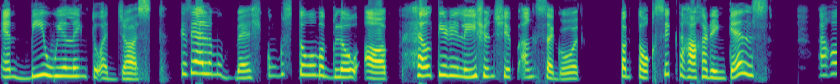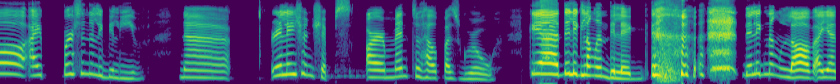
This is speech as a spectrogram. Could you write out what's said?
and be willing to adjust. Kasi alam mo, Besh, kung gusto mo mag-glow up, healthy relationship ang sagot. Pag toxic, nakaka-wrinkles. Ako, I personally believe na relationships are meant to help us grow. Kaya, dilig lang ng dilig. dilig ng love. Ayan,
